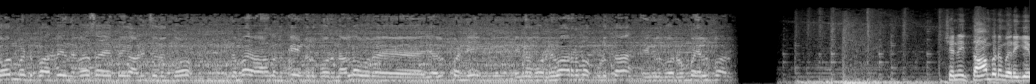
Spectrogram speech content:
கவர்மெண்ட் பார்த்து இந்த விவசாயத்துக்கு அழிச்சதுக்கும் இந்த மாதிரி ஆனதுக்கு எங்களுக்கு ஒரு நல்ல ஒரு ஹெல்ப் பண்ணி எங்களுக்கு ஒரு நிவாரணமாக கொடுத்தா எங்களுக்கு ஒரு ரொம்ப ஹெல்ப்பாக இருக்கும். சென்னை தாம்பரம் அருகே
